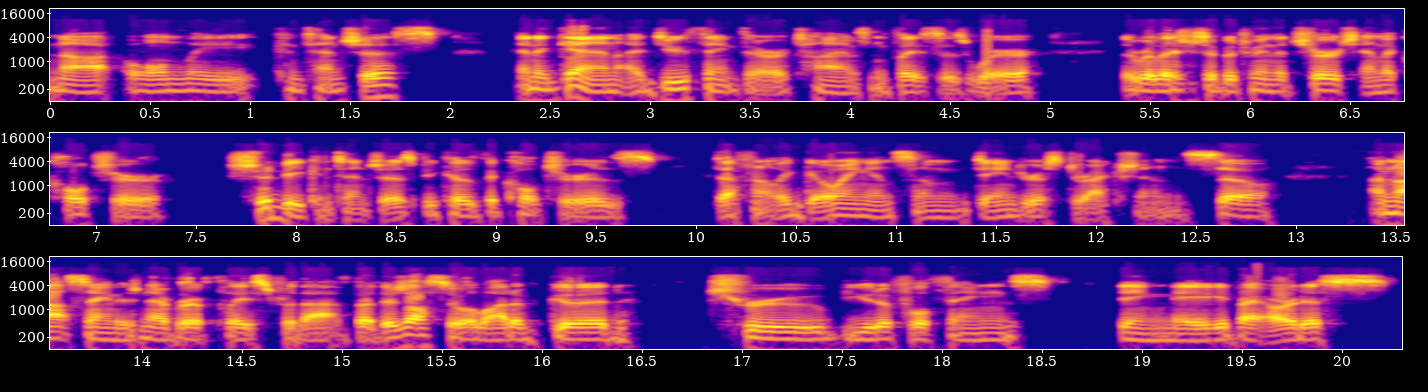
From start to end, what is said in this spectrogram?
not only contentious. And again, I do think there are times and places where the relationship between the church and the culture should be contentious because the culture is definitely going in some dangerous directions. So I'm not saying there's never a place for that, but there's also a lot of good, true, beautiful things being made by artists,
